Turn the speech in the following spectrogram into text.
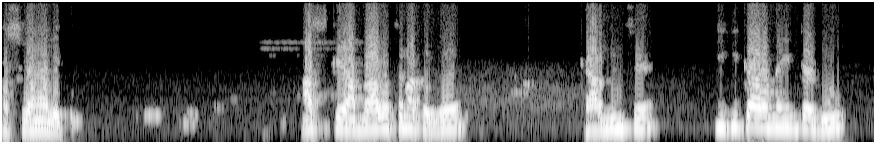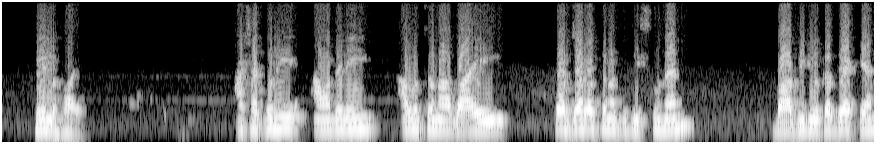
আসসালামু আলাইকুম। আজকে আমরা আলোচনা করব গার্মেন্টসে কি কি কারণে ইন্টারভিউ ফেল হয়। আশা করি আমাদের এই আলোচনা বা এই পর্যালোচনা যদি শুনেন বা ভিডিওটা দেখেন,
